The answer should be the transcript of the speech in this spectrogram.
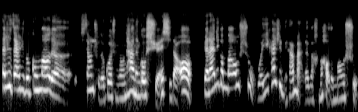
但是在这个公猫的。相处的过程中，它能够学习到哦，原来那个猫树，我一开始给它买了个很好的猫树，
